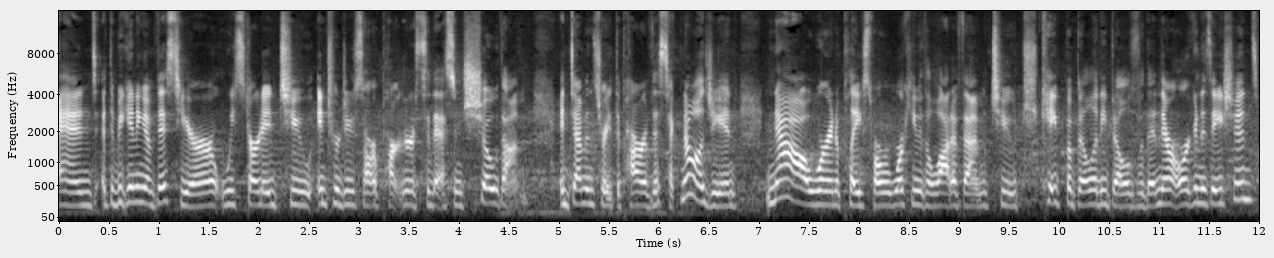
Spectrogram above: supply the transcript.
And at the beginning of this year, we started to introduce our partners to this and show them and demonstrate the power of this technology. And now we're in a place where we're working with a lot of them to capability build within their organizations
